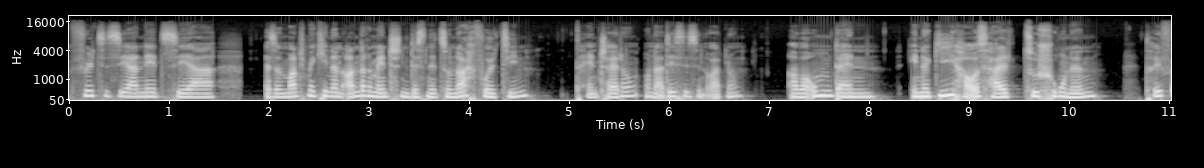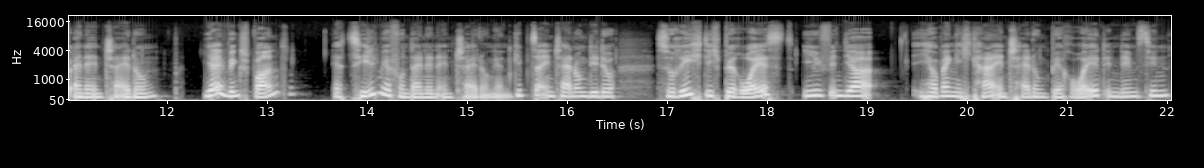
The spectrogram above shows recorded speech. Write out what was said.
fühlt sie sich ja nicht sehr, also manchmal können andere Menschen das nicht so nachvollziehen, deine Entscheidung, und auch das ist in Ordnung. Aber um deinen Energiehaushalt zu schonen, triff eine Entscheidung. Ja, ich bin gespannt. Erzähl mir von deinen Entscheidungen. Gibt es eine Entscheidung, die du so richtig bereust? Ich finde ja, ich habe eigentlich keine Entscheidung bereut in dem Sinn.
